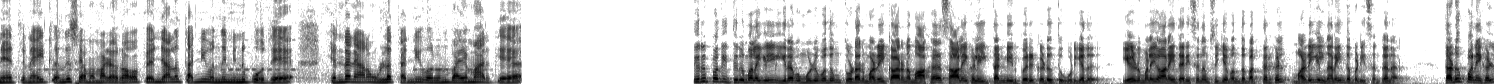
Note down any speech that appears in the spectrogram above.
நேற்று நைட்லேருந்து செம மழை. ரவை பெஞ்சாலும் தண்ணி வந்து நின்று போகுது. எந்த நேரம் உள்ளே தண்ணி வரும்னு பயமாக இருக்குது திருப்பதி திருமலையில் இரவு முழுவதும் தொடர் மழை காரணமாக சாலைகளில் தண்ணீர் பெருக்கெடுத்து ஓடியது. ஏழுமலையானை தரிசனம் செய்ய வந்த பக்தர்கள் மழையில் நனைந்தபடி சென்றனர். தடுப்பணைகள்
